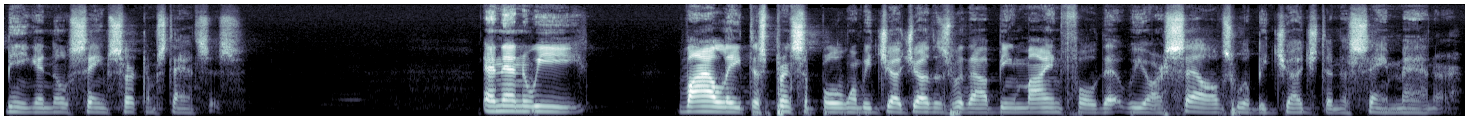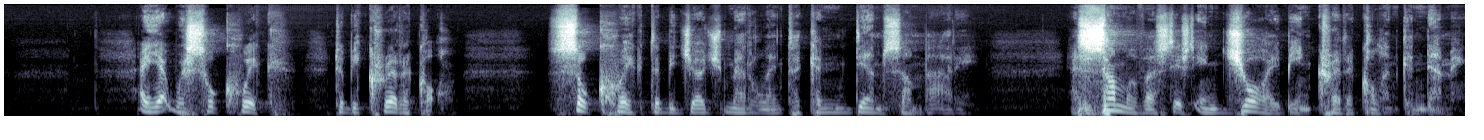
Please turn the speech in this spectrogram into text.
being in those same circumstances. And then we violate this principle when we judge others without being mindful that we ourselves will be judged in the same manner. And yet we're so quick to be critical, so quick to be judgmental and to condemn somebody. And some of us just enjoy being critical and condemning.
